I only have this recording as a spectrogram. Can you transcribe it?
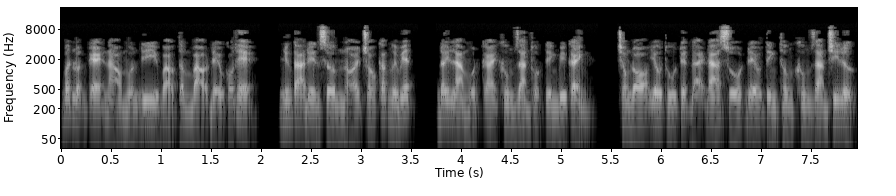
Bất luận kẻ nào muốn đi vào tầm bảo đều có thể, nhưng ta đến sớm nói cho các ngươi biết, đây là một cái không gian thuộc tính bí cảnh, trong đó yêu thú tuyệt đại đa số đều tinh thông không gian chi lực,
